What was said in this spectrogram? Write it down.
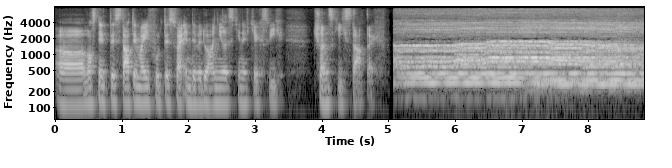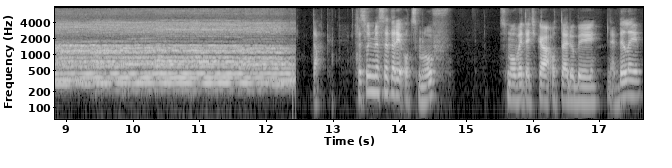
uh, vlastně ty státy mají furt ty své individuální listiny v těch svých členských státech. Tak, přesuňme se tedy od smluv. Smlouvy teďka od té doby nebyly.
